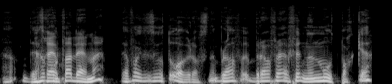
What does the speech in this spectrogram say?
Ja, Trent alene? Det har faktisk gått overraskende bra, bra for jeg har funnet en motbakke.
